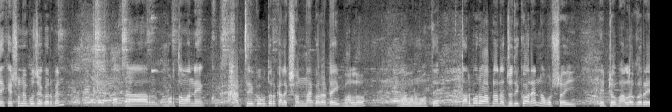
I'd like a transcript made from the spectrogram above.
দেখে শুনে বুঝে করবেন। আর বর্তমানে হাট থেকে কবুতর কালেকশন না করাটাই ভালো। আমার মতে। তারপরেও আপনারা যদি করেন, অবশ্যই একটু ভালো করে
